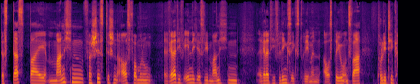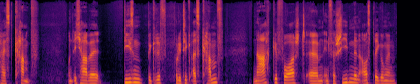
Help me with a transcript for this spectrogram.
dass das bei manchen faschistischen Ausformungen relativ ähnlich ist wie manchen relativ linksextremen Ausprägungen. Und zwar Politik heißt Kampf. Und ich habe diesen Begriff Politik als Kampf nachgeforscht ähm, in verschiedenen Ausprägungen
